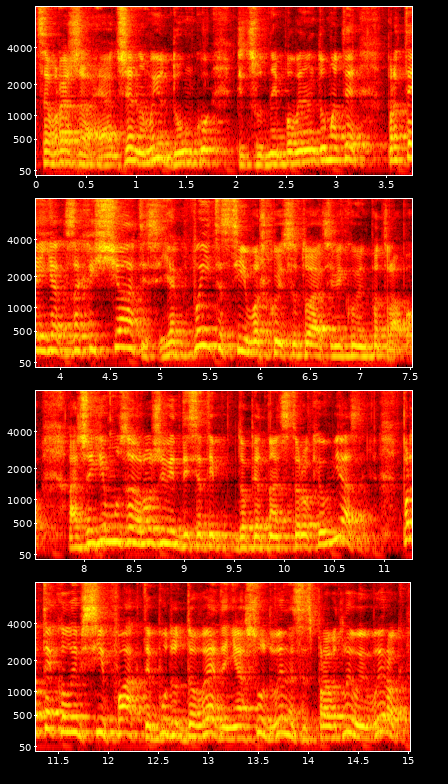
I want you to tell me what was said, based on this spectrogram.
Це вражає, адже, на мою думку, підсудний повинен думати про те, як захищатися, як вийти з цієї важкої ситуації, в яку він потрапив. Адже йому загрожує від 10 до 15 років ув'язнення. Проте, коли всі факти будуть доведені, а суд винесе справедливий вирок,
